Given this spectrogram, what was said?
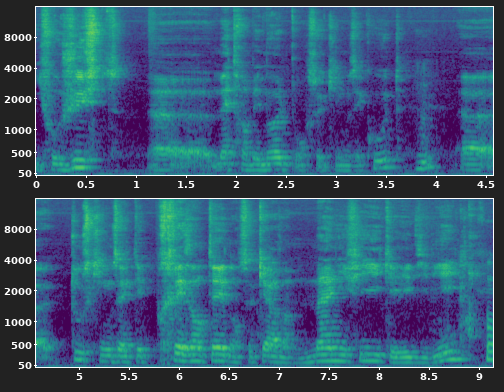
Il faut juste euh, mettre un bémol pour ceux qui nous écoutent. Mm. Euh, tout ce qui nous a été présenté dans ce cadre magnifique et idyllique Mm.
